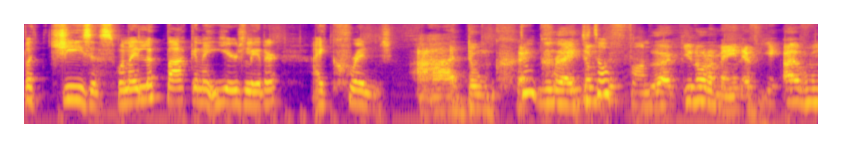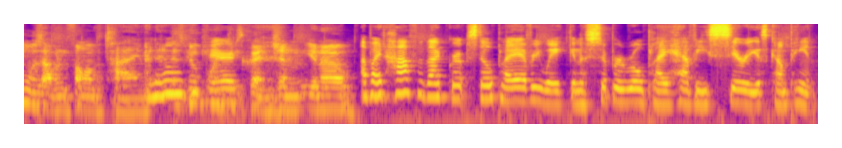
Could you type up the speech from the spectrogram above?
But Jesus, when I look back on it years later, I cringe. Ah, don't cry. Don't cringe, it's all fun. Look, you know what I mean. If you, everyone was having fun at the time, know, there's no who point in cringing. You know. About half of that group still play every week in a super roleplay heavy, serious campaign.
